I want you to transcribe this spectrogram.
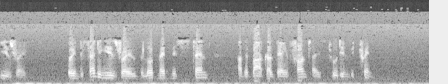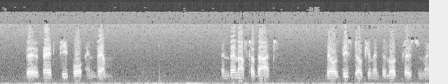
Israel. So in defending Israel, the Lord made me stand at the back as they're in front. I stood in between the bad people and them. And then after that, there was this document the Lord placed in my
